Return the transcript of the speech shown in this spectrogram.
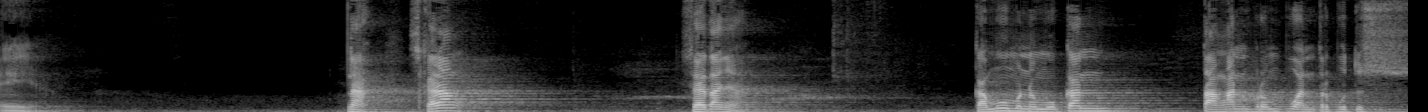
Iya. Nah, sekarang saya tanya. Kamu menemukan tangan perempuan terputus.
